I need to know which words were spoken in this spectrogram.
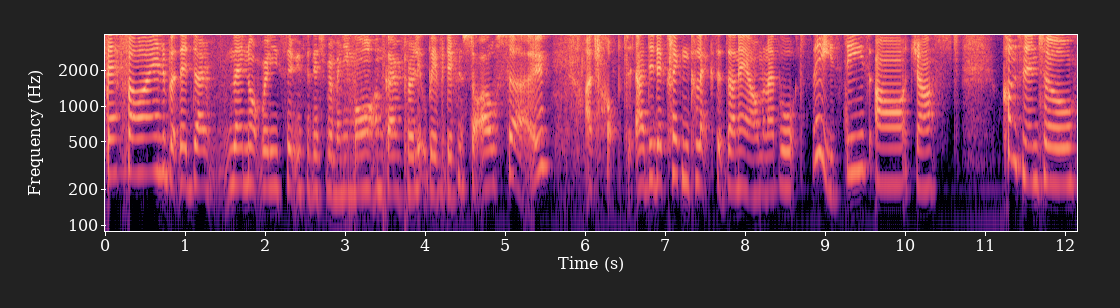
They're fine, but they don't, they're not really suited for this room anymore. I'm going for a little bit of a different style. So I popped, I did a click and collect at Dunelm and I bought these. These are just Continental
